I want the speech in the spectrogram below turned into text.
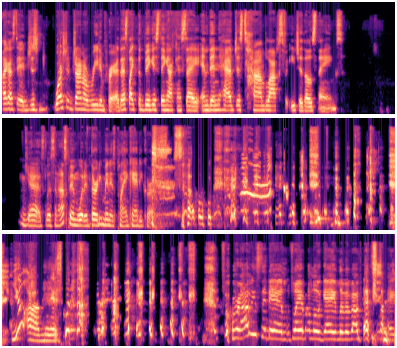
like I said, just worship journal, read, and prayer. That's like the biggest thing I can say. And then have just time blocks for each of those things. Yes, listen, I spend more than 30 minutes playing Candy Crush. so you are miss. For real, I be sitting there playing my little game, living my best life.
